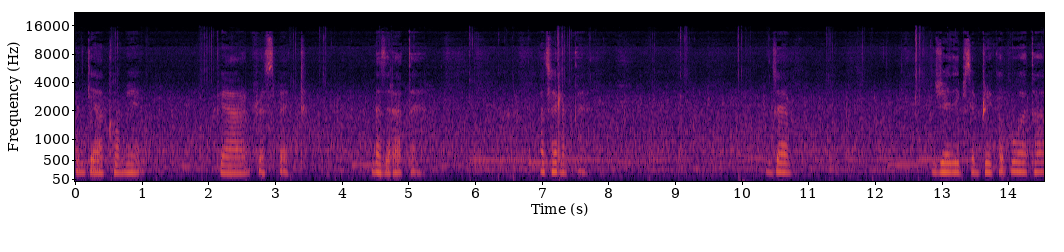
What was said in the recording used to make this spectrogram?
जिनकी आँखों में प्यार रिस्पेक्ट नज़र आता है। अच्छा लगता है। जब जयदीप से ब्रेकअप हुआ था,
